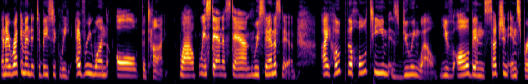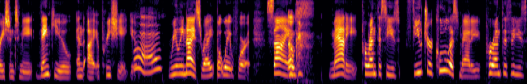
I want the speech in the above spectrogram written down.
and I recommend it to basically everyone all the time. Wow, we stand a stand. We stand a stand. I hope the whole team is doing well. You've all been such an inspiration to me. Thank you, and I appreciate you. Aww. Really nice, right? But wait for it. Signed, okay. Maddie, parentheses, future coolest Maddie, parentheses,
